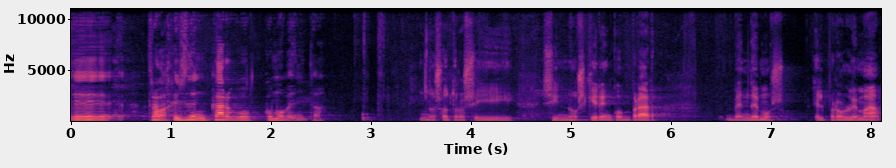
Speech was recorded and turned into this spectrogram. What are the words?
eh, trabajáis de encargo como venta? Nosotros, si, si nos quieren comprar, vendemos. El problema,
